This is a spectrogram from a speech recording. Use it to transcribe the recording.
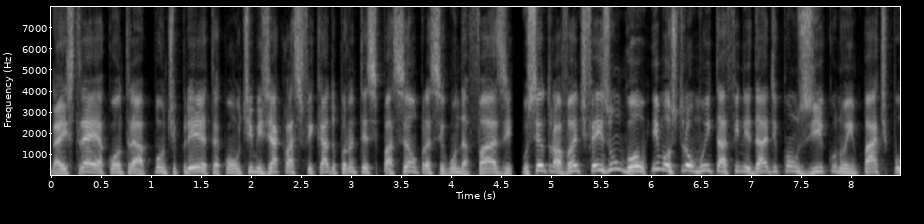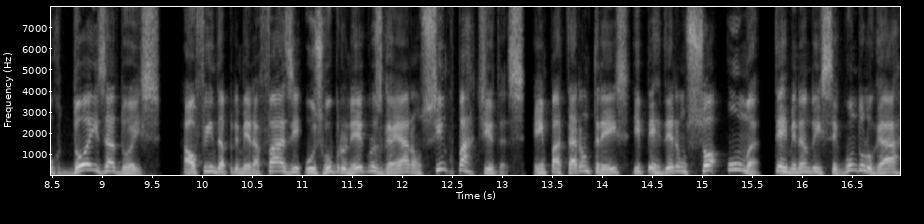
Na estreia contra a Ponte Preta, com o time já classificado por antecipação para a segunda fase, o centroavante fez um gol e mostrou muita afinidade com Zico no empate por 2 a 2. Ao fim da primeira fase, os rubro-negros ganharam cinco partidas, empataram três e perderam só uma, terminando em segundo lugar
